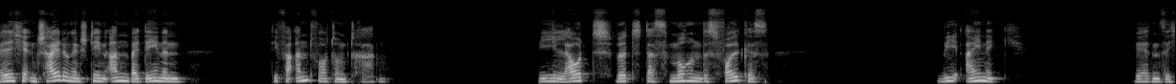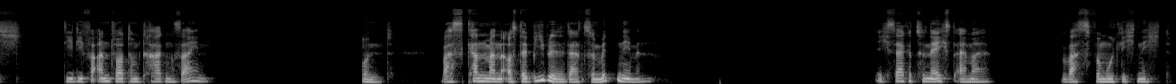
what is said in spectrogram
Welche Entscheidungen stehen an bei denen, die Verantwortung tragen? Wie laut wird das Murren des Volkes? Wie einig werden sich die, die Verantwortung tragen, sein? Und was kann man aus der Bibel dazu mitnehmen? Ich sage zunächst einmal, was vermutlich nicht.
